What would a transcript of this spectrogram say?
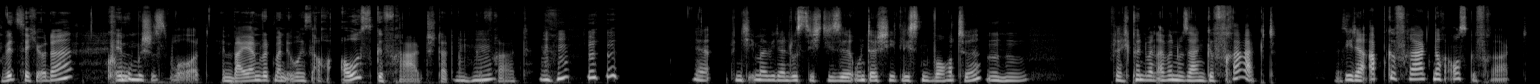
Witzig, oder? Komisches Im, Wort. In Bayern wird man übrigens auch ausgefragt statt mhm. abgefragt. Mhm. ja, finde ich immer wieder lustig, diese unterschiedlichsten Worte. Mhm. Vielleicht könnte man einfach nur sagen, gefragt. Weder abgefragt noch ausgefragt.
